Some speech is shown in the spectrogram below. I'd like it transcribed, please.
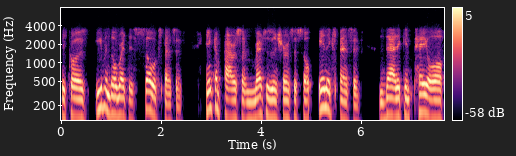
because even though rent is so expensive, in comparison, renter's insurance is so inexpensive that it can pay off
